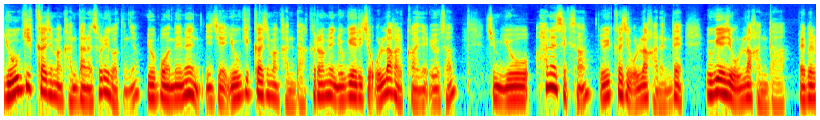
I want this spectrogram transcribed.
여기까지만 간다는 소리거든요. 요번에는 이제 여기까지만 간다. 그러면 요게 이제 올라갈 거 아니에요. 요 선. 지금 요 하늘색 선 여기까지 올라가는데 요게 이제 올라간다. 레벨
